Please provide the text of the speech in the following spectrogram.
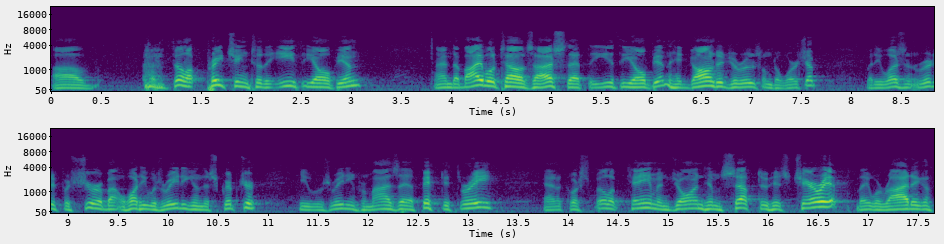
of Philip preaching to the Ethiopian. And the Bible tells us that the Ethiopian had gone to Jerusalem to worship, but he wasn't really for sure about what he was reading in the Scripture. He was reading from Isaiah 53. And of course, Philip came and joined himself to his chariot. They were riding,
